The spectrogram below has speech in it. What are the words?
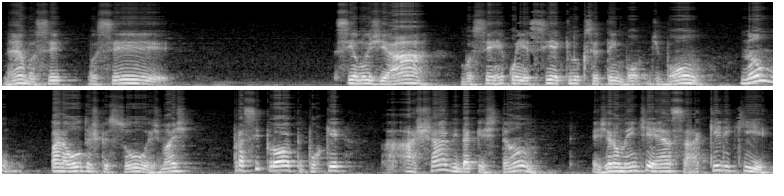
né? Você você se elogiar, você reconhecer aquilo que você tem de bom, não para outras pessoas, mas para si próprio, porque a chave da questão é geralmente essa, aquele que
